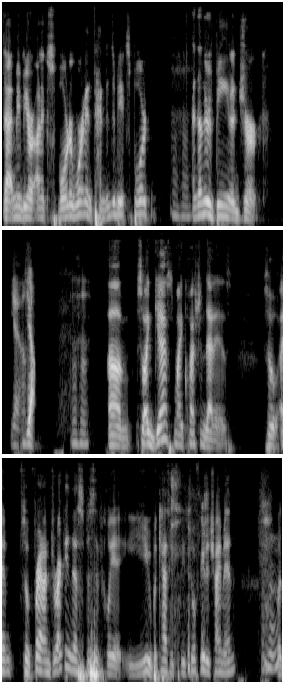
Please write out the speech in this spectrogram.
that maybe are unexplored or weren't intended to be explored, hmm and then there's being a jerk. Yeah. Yeah. hmm Um, so I guess my question then is, so I'm so Fran, I'm directing this specifically at you, but Cassie, please feel free to chime in. Mhm. But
